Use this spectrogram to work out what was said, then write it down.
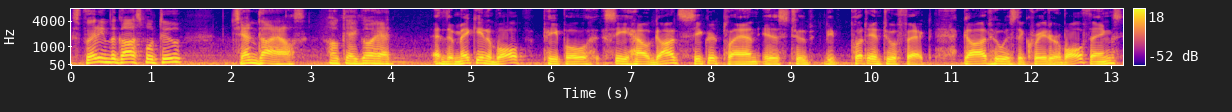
spreading the gospel to Gentiles. Okay, go ahead. And the making of all people see how God's secret plan is to be put into effect. God, who is the creator of all things,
